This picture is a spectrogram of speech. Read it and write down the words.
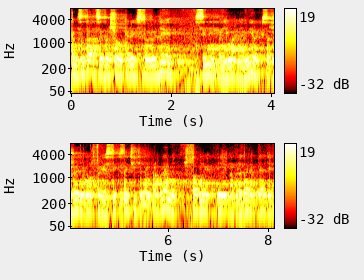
Концентрация большого количества людей с иным пониманием мира, к сожалению, может привести к значительным проблемам, что мы и наблюдаем в ряде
